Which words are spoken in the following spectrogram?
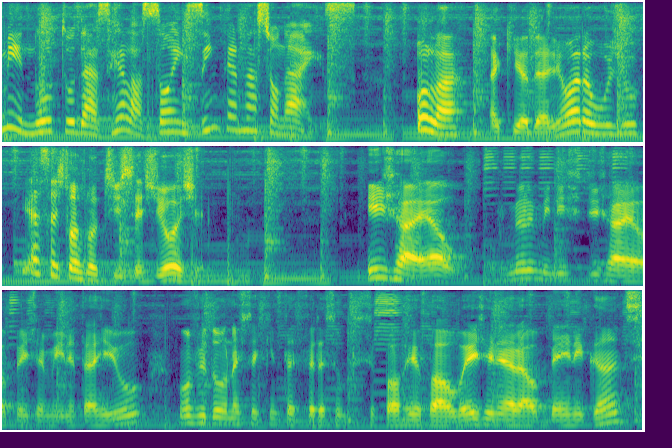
Minuto das Relações Internacionais. Olá, aqui é Adélio Araújo e essas são as notícias de hoje. Israel. O primeiro-ministro de Israel, Benjamin Netanyahu, convidou nesta quinta-feira seu principal rival, o ex-general Benny Gantz,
